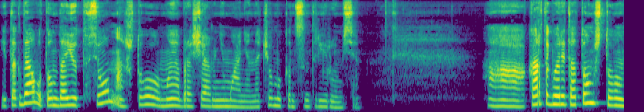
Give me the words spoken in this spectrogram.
И тогда вот он дает все, на что мы обращаем внимание, на чем мы концентрируемся. А, карта говорит о том, что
